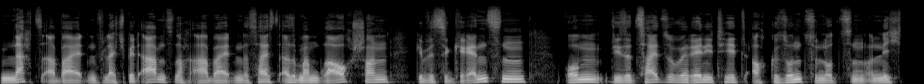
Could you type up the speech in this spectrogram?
nachts arbeiten, vielleicht spät abends noch arbeiten. Das heißt also, man braucht schon gewisse Grenzen, um diese Zeitsouveränität auch gesund zu nutzen und nicht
